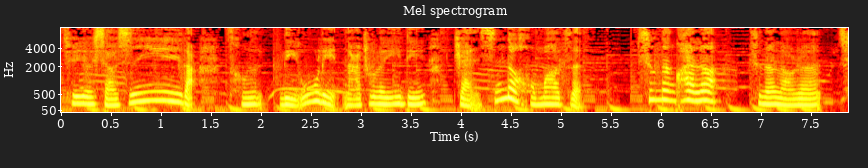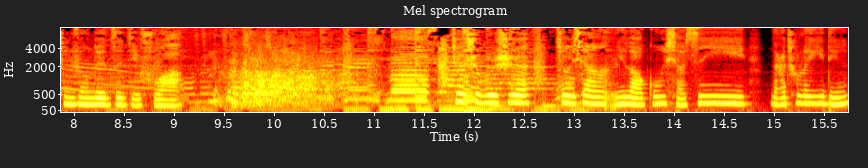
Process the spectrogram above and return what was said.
却又小心翼翼的从礼物里拿出了一顶崭新的红帽子。圣诞快乐！圣诞老人轻声对自己说。这是不是就像你老公小心翼翼拿出了一顶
